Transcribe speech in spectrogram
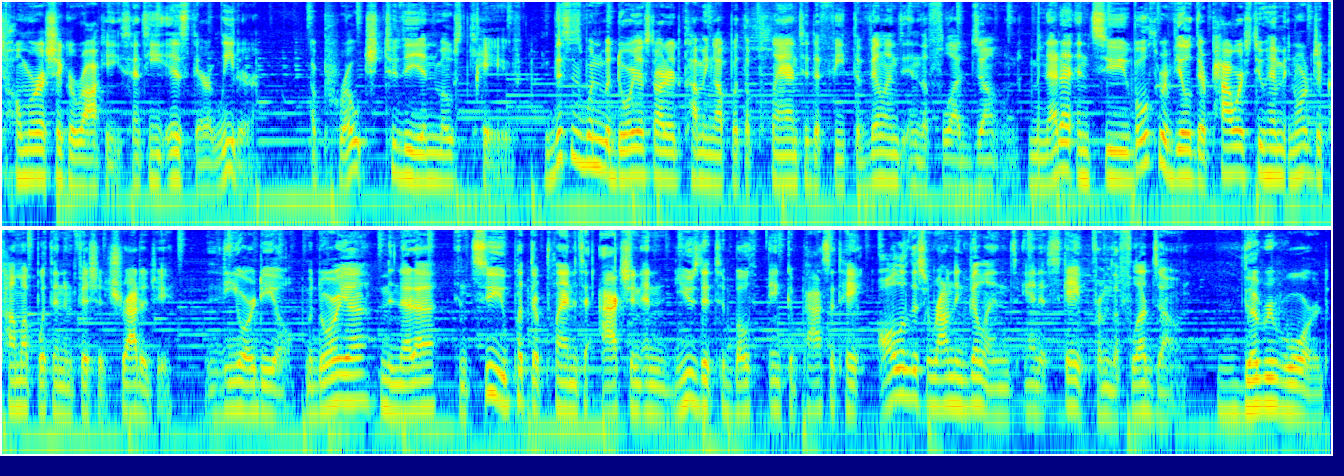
Tomura Shigaraki, since he is their leader. Approach to the Inmost Cave. This is when Midoriya started coming up with a plan to defeat the villains in the Flood Zone. Mineta and Tsuyu both revealed their powers to him in order to come up with an efficient strategy the ordeal. Midoriya, Mineta, and Tsuyu put their plan into action and used it to both incapacitate all of the surrounding villains and escape from the flood zone. the reward.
